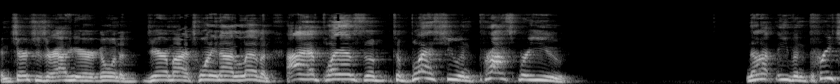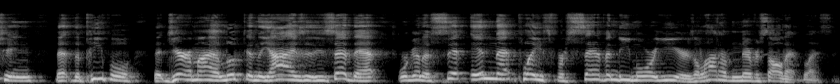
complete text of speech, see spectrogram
And churches are out here going to Jeremiah 29 11. I have plans to, to bless you and prosper you. Not even preaching that the people that Jeremiah looked in the eyes as he said that were going to sit in that place for 70 more years. A lot of them never saw that blessing.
